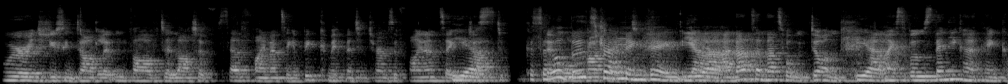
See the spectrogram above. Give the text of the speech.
when we were introducing Doddle, it involved a lot of self financing, a big commitment in terms of financing. Yeah, just because the whole project. bootstrapping thing. Yeah, and that's and that's what we've done. Yeah. and I suppose then you kind of think,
